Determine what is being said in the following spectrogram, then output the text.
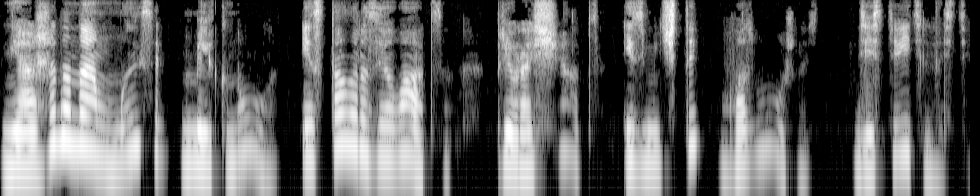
неожиданная мысль мелькнула и стала развиваться, превращаться из мечты в возможность действительности.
